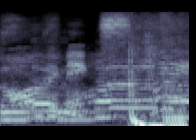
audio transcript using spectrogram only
all the mix.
